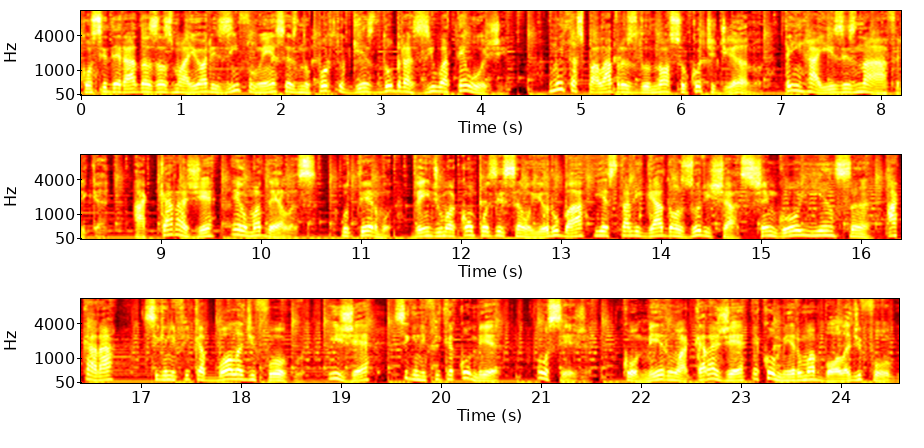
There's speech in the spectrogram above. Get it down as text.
consideradas as maiores influências no português do Brasil até hoje. Muitas palavras do nosso cotidiano têm raízes na África. A carajé é uma delas. O termo vem de uma composição iorubá e está ligado aos orixás Xangô e Yansan. Acará significa bola de fogo e Jé significa comer, ou seja, comer um acarajé é comer uma bola de fogo.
